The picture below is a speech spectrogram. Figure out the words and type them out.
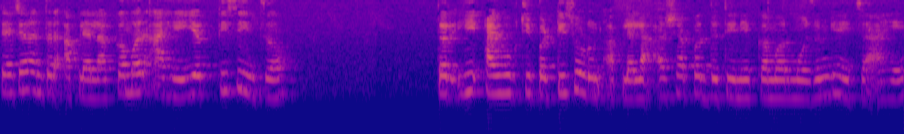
त्याच्यानंतर आपल्याला कमर आहे एकतीस इंच. तर ही आयहुकची पट्टी सोडून आपल्याला अशा पद्धतीने कमर मोजून घ्यायचं आहे.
